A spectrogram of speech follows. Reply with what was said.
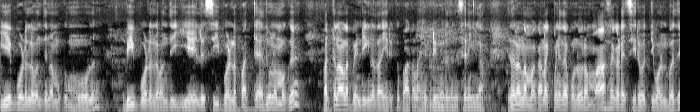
ஏ போர்டில் வந்து நமக்கு மூணு பி போர்டில் வந்து ஏழு சி போர்டில் பத்து. அதுவும் நமக்கு பத்து நாளாக பெண்டிங்கில் தான் இருக்குது பார்க்கலாம் எப்படி வருதுன்னு. சரிங்களா? இதெல்லாம் நம்ம கனெக்ட் பண்ணி தான் கொண்டு வரோம். மாத கடைசி இருபத்தி ஒன்பது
